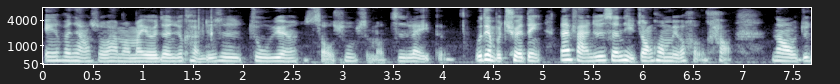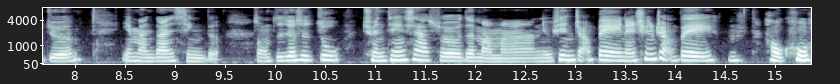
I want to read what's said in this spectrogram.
英分享说，他妈妈有一阵就可能就是住院手术什么之类的，有点不确定，但反正就是身体状况没有很好，那我就觉得也蛮担心的。总之就是祝全天下所有的妈妈、女性长辈、男性长辈，嗯，好酷，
